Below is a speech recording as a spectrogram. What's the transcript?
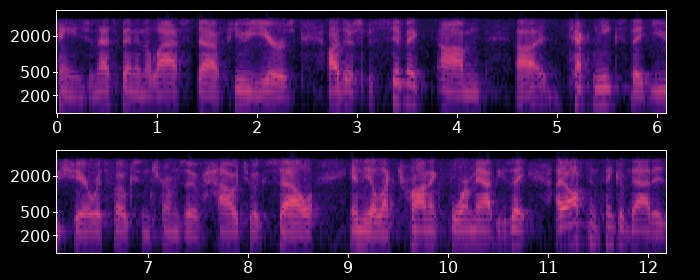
changed, and that's been in the last uh, few years. Are there specific um, uh, techniques that you share with folks in terms of how to excel in the electronic format? Because I, I often think of that as,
